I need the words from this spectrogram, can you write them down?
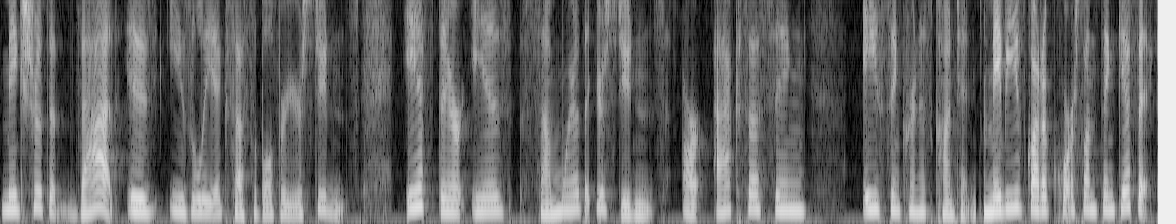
make sure that that is easily accessible for your students. If there is somewhere that your students are accessing, asynchronous content. Maybe you've got a course on Thinkific.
